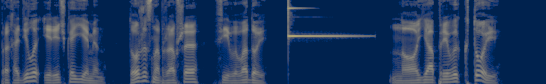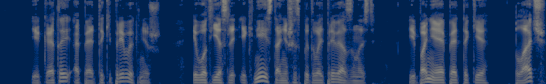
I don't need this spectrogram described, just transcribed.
проходила и речка Йемен, тоже снабжавшая Фивы водой. Но я привык к той. И к этой опять-таки привыкнешь. И вот если и к ней станешь испытывать привязанность, и по ней опять-таки плачь,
